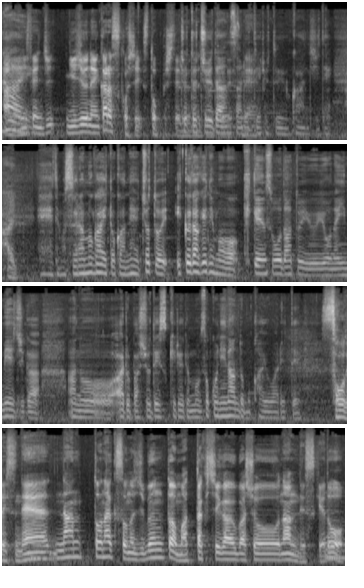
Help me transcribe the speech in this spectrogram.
はい、あの2020年から少しストップしてる、ね、ちょっと中断されてるという感じで、はい、えー、でもスラム街とかねちょっと行くだけでも危険そうだというようなイメージがあのある場所ですけれどもそこに何度も通われて。そうですね、うん、なんとなくその自分とは全く違う場所なんですけど、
